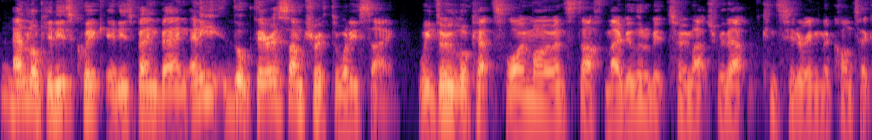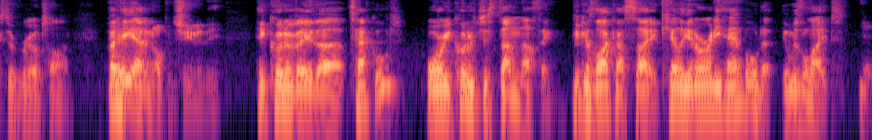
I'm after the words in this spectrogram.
Hmm. And look, it is quick, it is bang bang. And he look, there is some truth to what he's saying. We do look at slow mo and stuff maybe a little bit too much without considering the context of real time. But he had an opportunity. He could have either tackled or he could have just done nothing. Because, like I say, Kelly had already handballed it. It was late. Yeah,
